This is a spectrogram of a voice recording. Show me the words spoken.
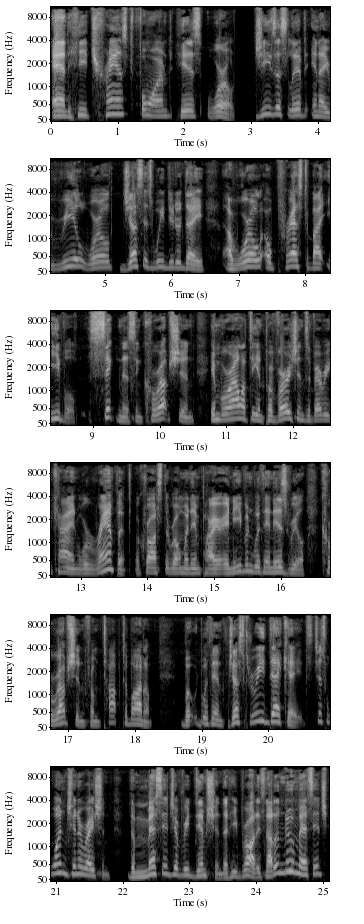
and he transformed his world. Jesus lived in a real world just as we do today, a world oppressed by evil, sickness and corruption, immorality and perversions of every kind were rampant across the Roman Empire and even within Israel, corruption from top to bottom. But within just three decades, just one generation, the message of redemption that he brought, it's not a new message,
